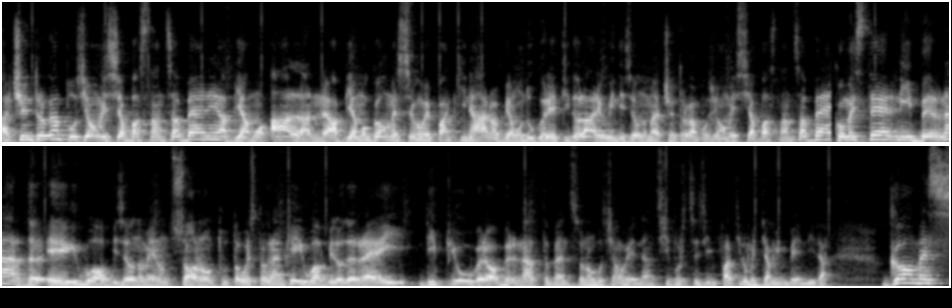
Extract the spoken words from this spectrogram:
A centrocampo siamo messi abbastanza bene, abbiamo Allan, abbiamo Gomez come panchinaro, abbiamo Ducore titolare, quindi secondo me a centrocampo siamo messi abbastanza bene. Come esterni Bernard e Iwobi secondo me non sono tutto questo granché, Iwobi lo terrei di più, però Bernard penso non lo possiamo vendere, anzi forse sì, infatti lo mettiamo in vendita. Gomez,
